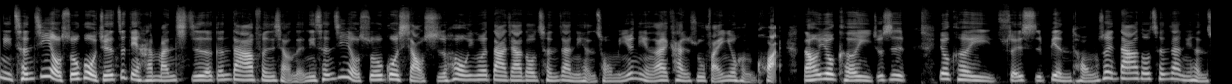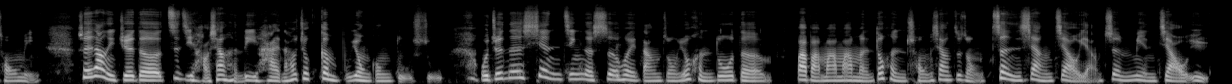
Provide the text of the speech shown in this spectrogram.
你曾经有说过，我觉得这点还蛮值得跟大家分享的。你曾经有说过，小时候因为大家都称赞你很聪明，因为你很爱看书，反应又很快，然后又可以就是又可以随时变通，所以大家都称赞你很聪明，所以让你觉得自己好像很厉害，然后就更不用功读书。我觉得现今的社会当中，有很多的爸爸妈妈们都很崇尚这种正向教养、正面教育。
